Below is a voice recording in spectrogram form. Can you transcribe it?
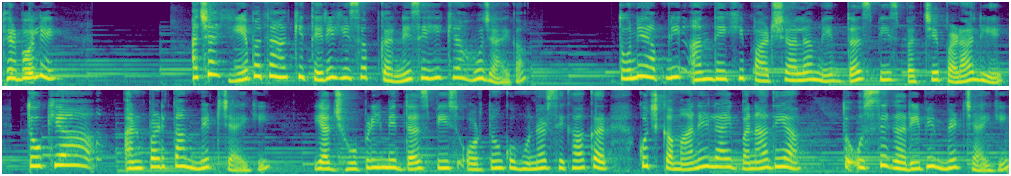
फिर बोली अच्छा ये बता कि तेरे ये सब करने से ही क्या हो जाएगा? तूने अपनी अनदेखी पाठशाला में दस बीस बच्चे पढ़ा लिए तो क्या अनपढ़ता मिट जाएगी? या झोपड़ी में दस बीस औरतों को हुनर सिखाकर कुछ कमाने लायक बना दिया तो उससे गरीबी मिट जाएगी?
